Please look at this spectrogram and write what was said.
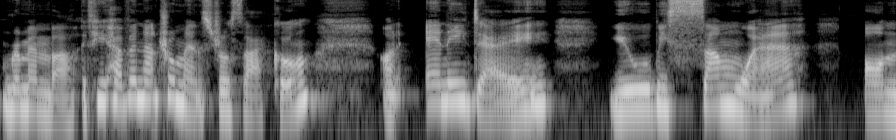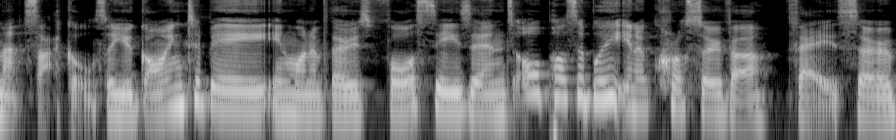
remember, if you have a natural menstrual cycle on any day, you will be somewhere on that cycle. So you're going to be in one of those four seasons or possibly in a crossover phase. So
